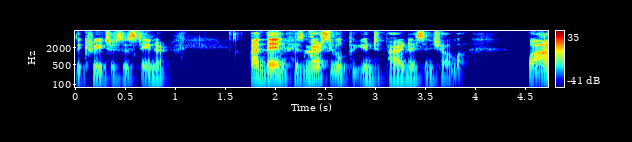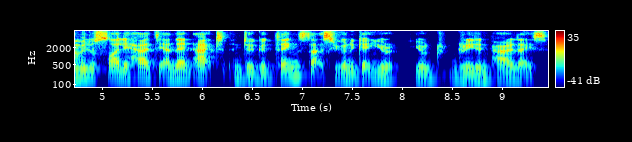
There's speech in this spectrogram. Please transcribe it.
the creator sustainer. And then his mercy will put you into paradise, inshallah. Wa amilu salihati, and then act and do good things. That's you're going to get your, your grade in paradise.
